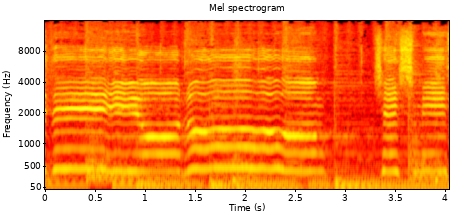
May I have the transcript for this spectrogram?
gidiyorum. Çeşmi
